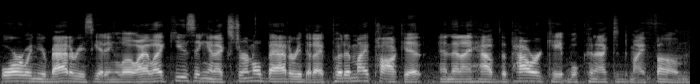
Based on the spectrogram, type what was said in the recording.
or when your battery is getting low, I like using an external battery that I put in my pocket and then I have the power cable connected to my phone.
